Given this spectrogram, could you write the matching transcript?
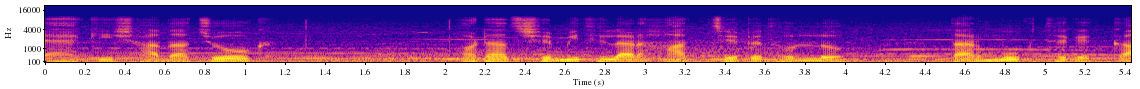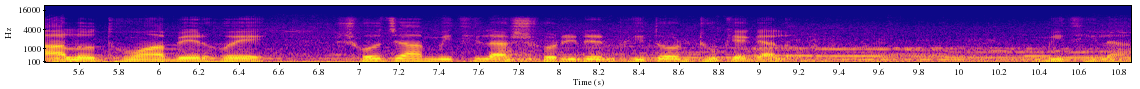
একই সাদা চোখ। হঠাৎ সে মিথিলার হাত চেপে ধরল। তার মুখ থেকে কালো ধোঁয়া বের হয়ে সোজা মিথিলার শরীরের ভিতর ঢুকে গেল। মিথিলা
